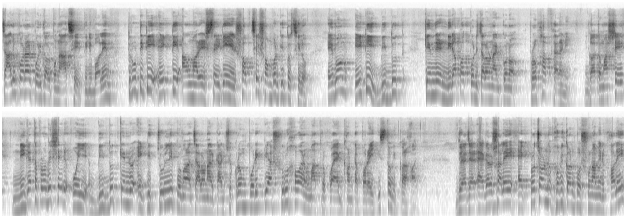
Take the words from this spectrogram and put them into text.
চালু করার পরিকল্পনা আছে। তিনি বলেন, ত্রুটিটি একটি আলমারের সেটিংয়ের সবচেয়ে সম্পর্কিত ছিল এবং এটি বিদ্যুৎ কেন্দ্রের নিরাপদ পরিচালনার কোনো প্রভাব ফেলেনি। গত মাসে নিগাতা প্রদেশের ওই বিদ্যুৎ কেন্দ্র একটি চুল্লি পুনরাচালনার কার্যক্রম প্রক্রিয়া শুরু হওয়ার মাত্র কয়েক ঘণ্টা পরেই স্থগিত করা হয়। দু হাজার এগারো সালে এক প্রচণ্ড ভূমিকম্প সুনামির ফলে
